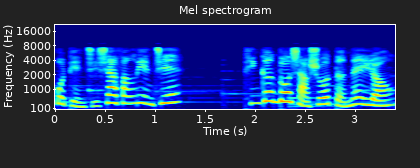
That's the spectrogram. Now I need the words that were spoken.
或点击下方链接听更多小说等内容。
